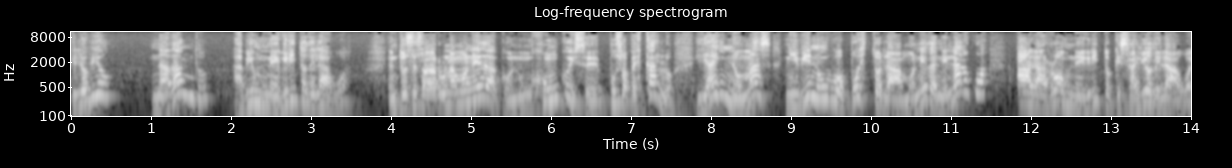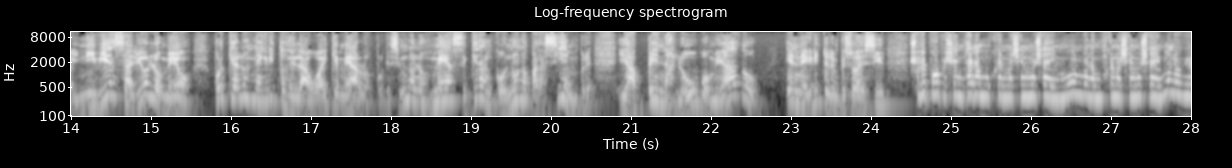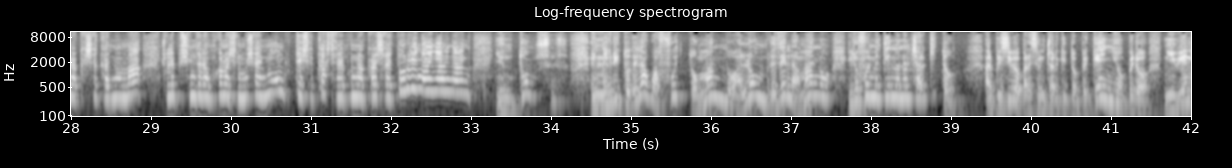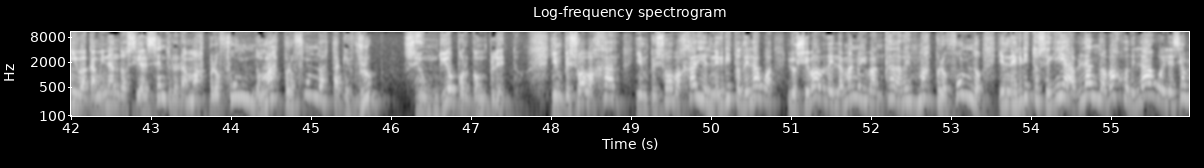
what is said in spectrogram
y lo vio nadando. Había un negrito del agua. Entonces agarró una moneda con un junco y se puso a pescarlo. Y ahí nomás, ni bien hubo puesto la moneda en el agua, agarró a un negrito que salió del agua y ni bien salió lo meó. Porque a los negritos del agua hay que mearlos, porque si uno los mea se quedan con uno para siempre. Y apenas lo hubo meado, el negrito le empezó a decir, yo le puedo presentar a la mujer más hermosa del mundo, la mujer más hermosa del mundo vive acá cerca nomás, yo le presento a la mujer más hermosa del mundo, usted se casa, le pone una cabeza de toro, venga, venga, venga, venga. Y entonces el negrito del agua fue tomando al hombre de la mano y lo fue metiendo en el charquito. Al principio parecía un charquito pequeño, pero ni bien iba caminando hacia el centro, era más profundo, más profundo, hasta que ¡flup! Se hundió por completo. Y empezó a bajar, y empezó a bajar, y el negrito del agua lo llevaba de la mano, iban cada vez más profundo, y el negrito seguía hablando abajo del agua y le decía...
